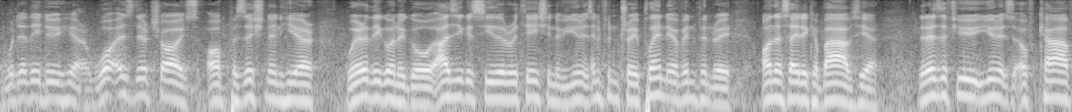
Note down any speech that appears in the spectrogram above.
What do they do here? What is their choice of positioning here? Where are they going to go? As you can see, the rotation of units, infantry, plenty of infantry on the side of kebabs here. There is a few units of cav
